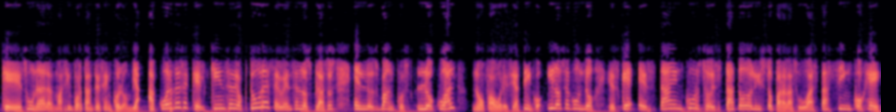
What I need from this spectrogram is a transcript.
que es una de las más importantes importantes en Colombia. Acuérdese que el 15 de octubre se vencen los plazos en los bancos, lo cual no favorece a Tigo. Y lo segundo es que está en curso, está todo listo para la subasta 5G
